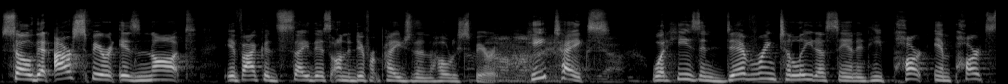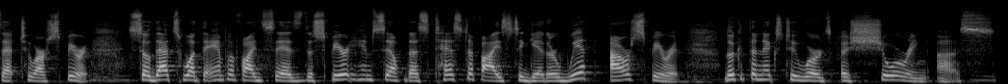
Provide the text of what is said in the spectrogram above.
So that our spirit is not, if I could say this, on a different page than the Holy Spirit. He uh-huh. takes what He's endeavoring to lead us in and He part, imparts that to our spirit. Uh-huh. So that's what the Amplified says. The Spirit Himself thus testifies together with our spirit. Mm-hmm. Look at the next two words assuring us.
